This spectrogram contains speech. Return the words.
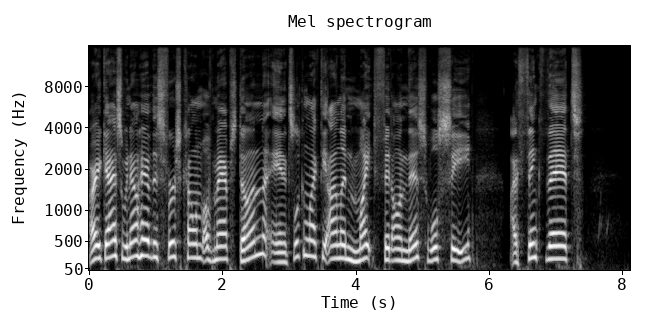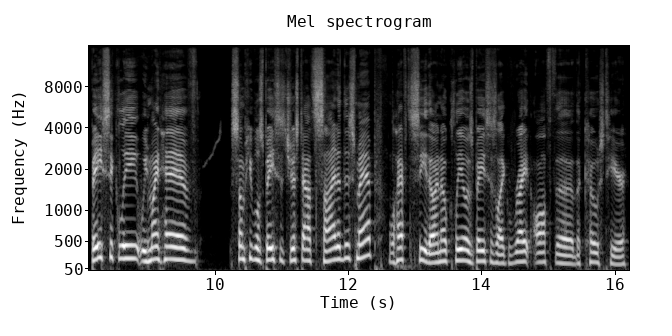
Alright guys, so we now have this first column of maps done, and it's looking like the island might fit on this. We'll see. I think that basically we might have some people's bases just outside of this map. We'll have to see though. I know Cleo's base is like right off the, the coast here.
